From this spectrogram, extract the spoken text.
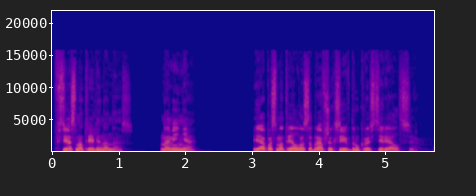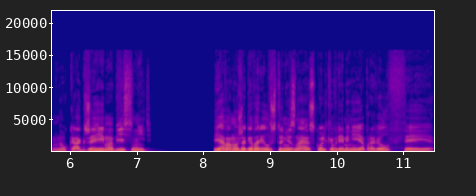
Все смотрели на нас. На меня. Я посмотрел на собравшихся и вдруг растерялся. Ну как же им объяснить? Я вам уже говорил, что не знаю, сколько времени я провел в Фее,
